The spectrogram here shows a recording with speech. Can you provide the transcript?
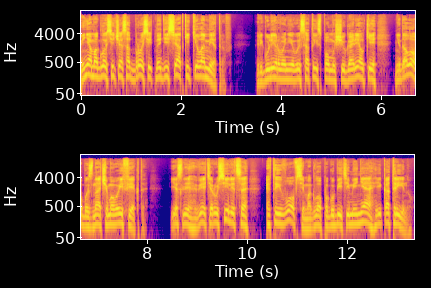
Меня могло сейчас отбросить на десятки километров. Регулирование высоты с помощью горелки не дало бы значимого эффекта. Если ветер усилится, это и вовсе могло погубить и меня, и Катрину.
